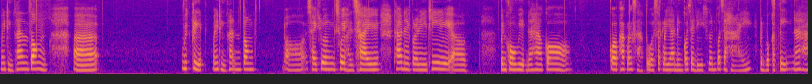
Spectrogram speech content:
ไม่ถึงขั้นต้องอวิกฤตไม่ถึงขั้นต้องออใช้เครื่องช่วยหายใจ ถ้าในกรณีที่เอ่อเป็นโควิดนะคะก็ก็พักรักษาตัวสักระยะหนึ่งก็จะดีขึ้นก็จะหายเป็นปกตินะคะ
